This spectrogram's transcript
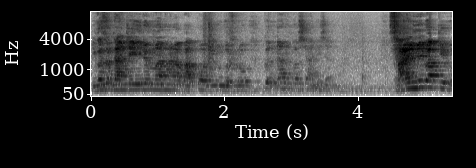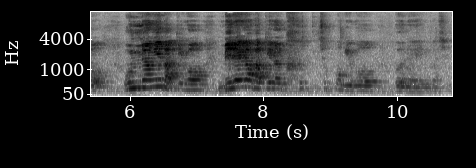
이것은 단지 이름만 하나 바꿔주는 것으로 끝나는 것이 아니잖아요. 삶이 바뀌고 운명이 바뀌고 미래가 바뀌는 큰 축복이고 은혜인 것입니다.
